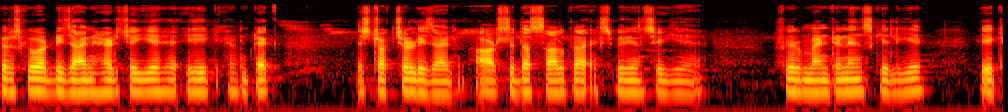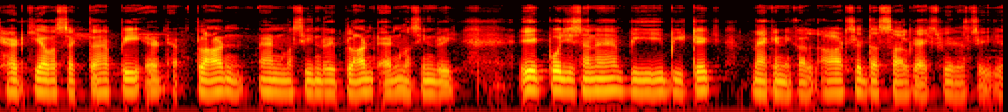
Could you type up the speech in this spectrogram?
फिर उसके बाद डिज़ाइन हेड चाहिए है एक एम टेक स्ट्रक्चरल डिज़ाइन आठ से दस साल का एक्सपीरियंस चाहिए है। फिर मेंटेनेंस के लिए एक हेड की आवश्यकता है P and plant and machinery plant and machinery एक पोजीशन है बी बी टेक मैकेनिकल आठ से दस साल का एक्सपीरियंस चाहिए।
